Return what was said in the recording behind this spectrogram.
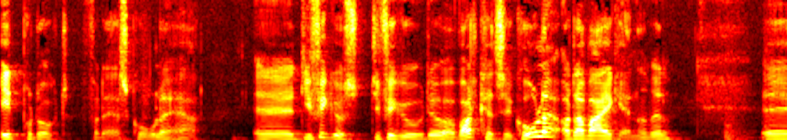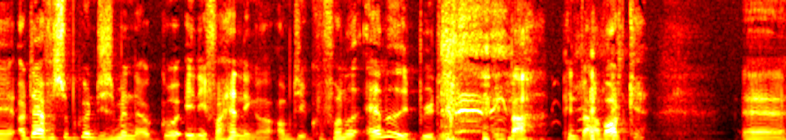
et produkt for deres cola her. Øh, de, fik jo, de fik jo, det var vodka til cola, og der var ikke andet, vel? Øh, og derfor så begyndte de simpelthen at gå ind i forhandlinger, om de kunne få noget andet i bytte, end bare, end bare vodka. Øh,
